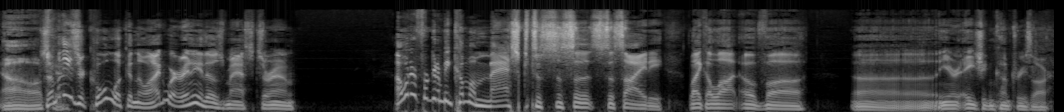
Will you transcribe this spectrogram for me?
Oh, Some of these are cool looking though. I'd wear any of those masks around. I wonder if we're going to become a mask to so- society like a lot of uh, uh, your Asian countries are.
